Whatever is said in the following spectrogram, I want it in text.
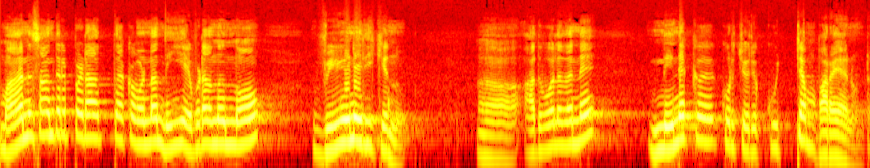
മാനസാന്തരപ്പെടാത്തക്കവണ്ണം നീ എവിടെ നിന്നോ വീണിരിക്കുന്നു. അതുപോലെ തന്നെ നിനക്ക് കുറിച്ചൊരു കുറ്റം പറയാനുണ്ട്.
